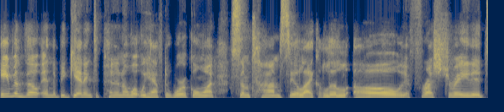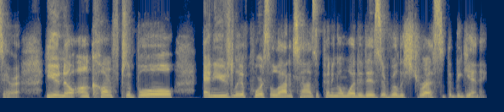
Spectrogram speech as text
even though in the beginning, depending on what we have to work on, sometimes they're like a little, oh, they're frustrated, they're, you know, uncomfortable. And usually, of course, a lot of times, depending on what it is, they're really stressed at the beginning.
